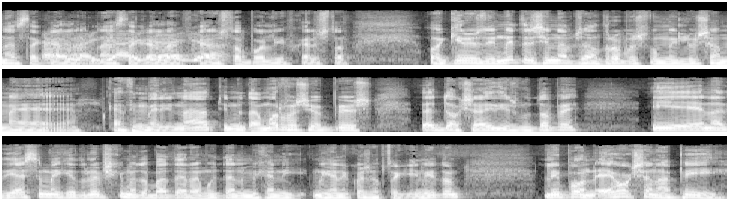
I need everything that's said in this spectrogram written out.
να είστε καλά. Έλα, Να είστε γεια, καλά. γεια, γεια. Ευχαριστώ πολύ. Ευχαριστώ. Ο κύριος Δημήτρης είναι από τους ανθρώπους που μιλούσαμε καθημερινά. από Τη μεταμόρφωση, ο οποίος δεν το ήξερα, ίδιος μου το είπε. Ή Ένα διάστημα είχε δουλέψει και με τον πατέρα μου. Ήταν μηχανικός αυτοκινήτων. Λοιπόν, έχω ξαναπεί,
